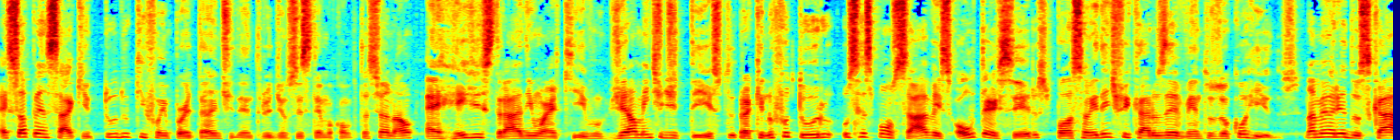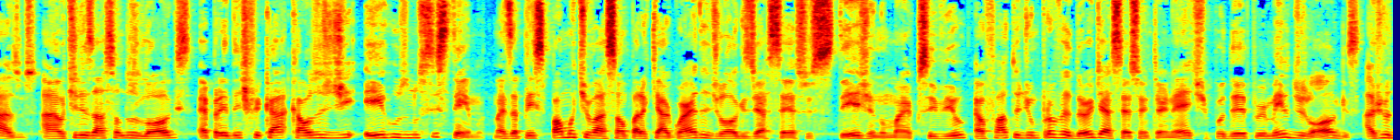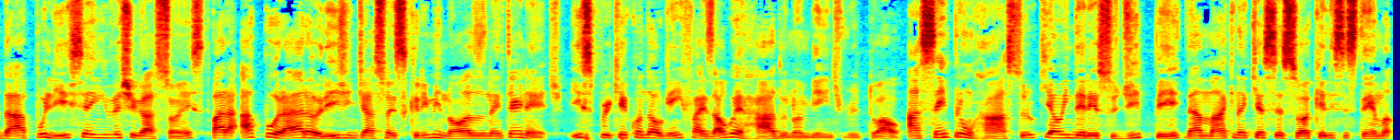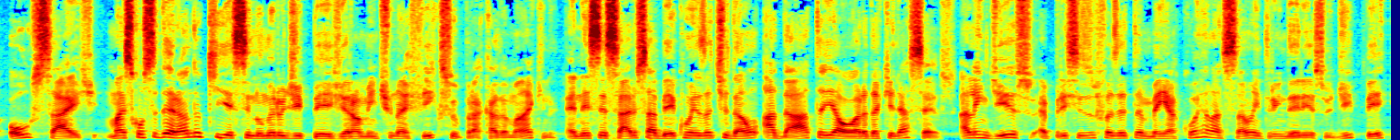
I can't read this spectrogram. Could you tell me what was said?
é só pensar que tudo que foi importante dentro de um sistema computacional é registrado em um arquivo, geralmente de texto, para que no futuro os responsáveis ou terceiros possam identificar os eventos ocorridos. Na maioria dos casos, a utilização dos logs é para identificar causas de erros no sistema, mas a principal motivação para que a guarda de logs de acesso esteja no Marco Civil é o fato de um provedor de acesso à internet poder, por meio de logs, ajudar a polícia em investigações para apurar a origem de ações criminosas na internet. Isso porque quando alguém faz algo errado no ambiente virtual, há sempre um rastro que é o endereço de IP da máquina que acessou aquele sistema ou site. Mas considerando que esse número de IP geralmente não é fixo para cada máquina, é necessário saber com exatidão a data e a hora daquele acesso. Além disso, é preciso fazer também a correlação entre o endereço de IP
